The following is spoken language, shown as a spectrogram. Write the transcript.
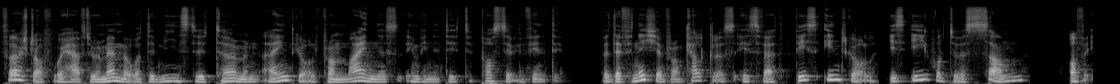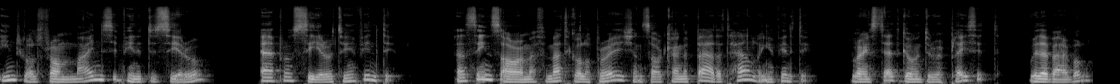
First off, we have to remember what it means to determine an integral from minus infinity to positive infinity. The definition from calculus is that this integral is equal to the sum of integrals from minus infinity to zero and from zero to infinity. And since our mathematical operations are kind of bad at handling infinity, we are instead going to replace it with a variable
